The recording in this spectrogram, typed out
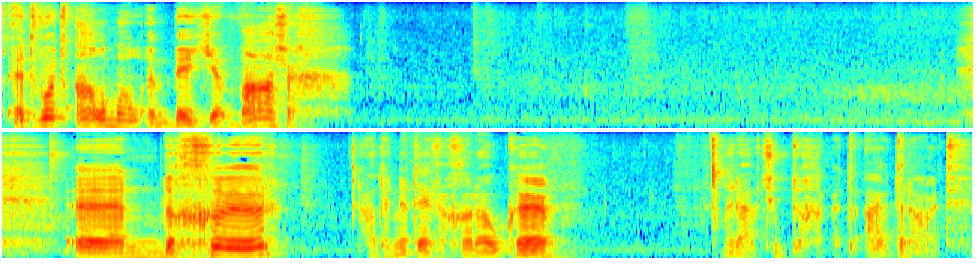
Het wordt allemaal een beetje wazig. En de geur, had ik net even geroken, ruikt zoetig uiteraard.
